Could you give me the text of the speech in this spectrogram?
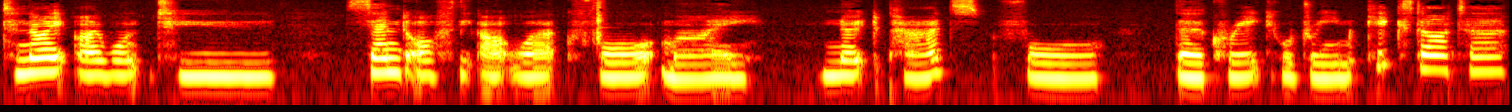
Tonight I want to send off the artwork for my notepads for the Create Your Dream Kickstarter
